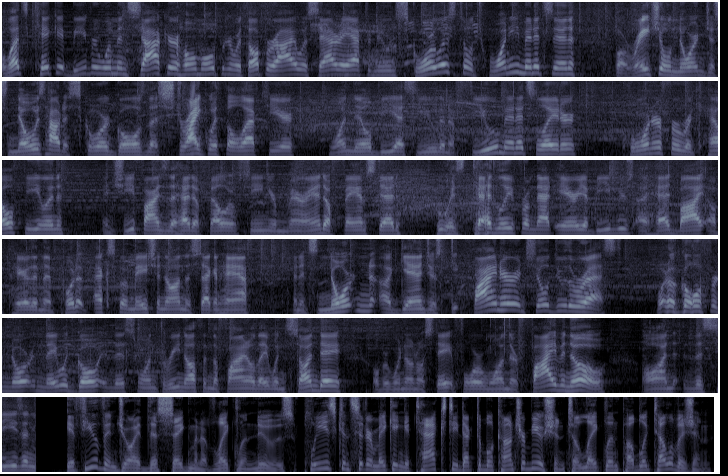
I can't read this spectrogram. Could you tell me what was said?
Well, let's kick it. Beaver women's soccer home opener with Upper Iowa Saturday afternoon. Scoreless till 20 minutes in, but Rachel Norton just knows how to score goals. The strike with the left here. 1-0 BSU. Then a few minutes later, corner for Raquel Thielen, and she finds the head of fellow senior Miranda Famstead, who is deadly from that area. Beavers ahead by a pair. Then they put an exclamation on the second half, and it's Norton again. Just find her, and she'll do the rest. What a goal for Norton. They would go in this one 3 0 in the final. They win Sunday over Winona State 4 1. They're 5 0 on the season. If you've enjoyed this segment of Lakeland News, please consider making a tax deductible contribution to Lakeland Public Television.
